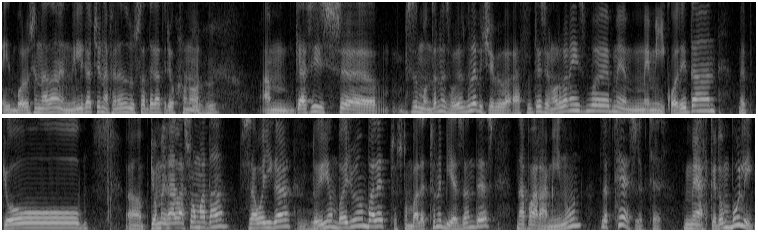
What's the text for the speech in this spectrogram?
ε, μπορούσε να ήταν ενήλικα και να φαίνεται τους στα 13 χρονών. αν πιάσεις ε, στις μοντέρνες εποχές βλέπεις και αθλητές ενόργανες με, με, με μυϊκότητα, με πιο, α, πιο μεγάλα σώματα, εισαγωγικά. Το ίδιο μπορεί και με τον παλέτο. Στον παλέτο είναι πιέζαντες να παραμείνουν λεπτές, Λεπτές. με αρκετό bullying.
